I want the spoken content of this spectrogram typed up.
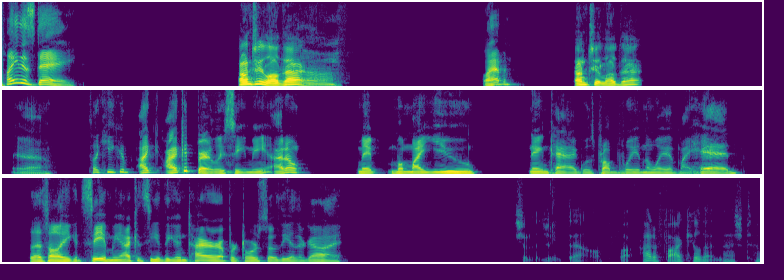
plain as day. Don't you love that? Uh, what happened? Don't you love that? Yeah, it's like he could. I I could barely see me. I don't. Maybe my U name tag was probably in the way of my head. But that's all he could see of me. I could see the entire upper torso of the other guy. Should have just down. Fuck. I had a five kill that match too.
